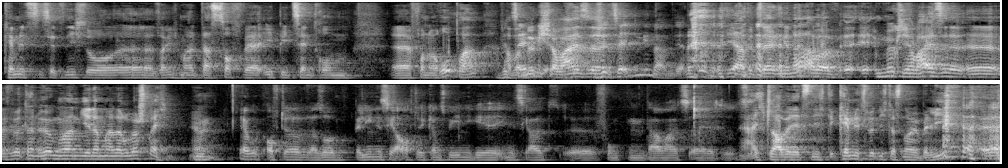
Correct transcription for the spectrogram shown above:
Chemnitz ist jetzt nicht so, äh, sage ich mal, das Software-Epizentrum äh, von Europa, wird aber möglicherweise wird selten genannt, ja. ja, wird selten genannt, aber äh, möglicherweise äh, wird dann irgendwann jeder mal darüber sprechen. Ja? Mhm. Ja gut, oft, äh, also Berlin ist ja auch durch ganz wenige Initialfunken damals. Äh, so ja, ich glaube jetzt nicht, Chemnitz wird nicht das neue Berlin. Äh,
